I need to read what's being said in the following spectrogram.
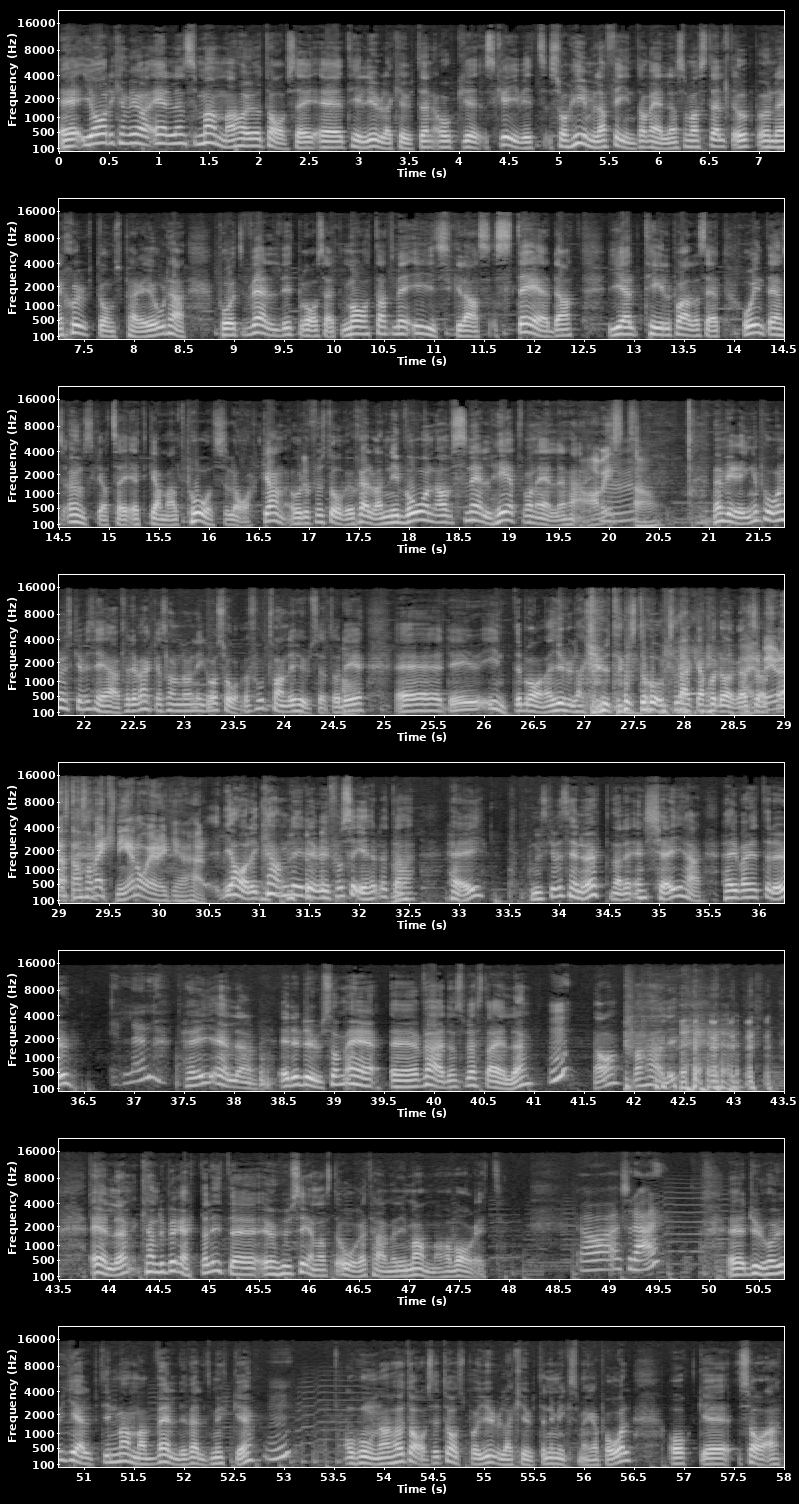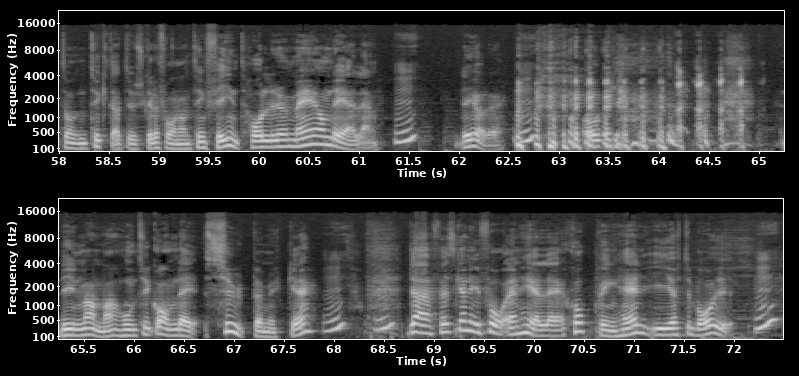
Eh, ja, det kan vi göra. Ellens mamma har ju hört av sig eh, till julakuten och eh, skrivit så himla fint om Ellen som har ställt upp under en sjukdomsperiod här på ett väldigt bra sätt. Matat med isglass, städat, hjälpt till på alla sätt och inte ens önskat sig ett gammalt påslakan. Och då förstår vi själva nivån av snällhet från Ellen här. Ja, visst. Men vi ringer på nu ska vi se här för det verkar som de ligger och sover fortfarande i huset och det, eh, det är ju inte bra när julakuten står och knackar på dörren. Nej, så det blir ju nästan som väckningen då Erik här. Ja, det kan bli det. Vi får se hur detta... Hej! Nu ska vi se, nu öppnade en tjej här. Hej, vad heter du? Ellen. Hej Ellen! Är det du som är eh, världens bästa Ellen? Mm. Ja, vad härligt. Ellen, kan du berätta lite eh, hur senaste året här med din mamma har varit? Ja, sådär. Eh, du har ju hjälpt din mamma väldigt, väldigt mycket. Mm. Och hon har hört av sig till oss på julakuten i Mix Megapol och eh, sa att hon tyckte att du skulle få någonting fint. Håller du med om det Ellen? Mm. Det gör du? och din mamma, hon tycker om dig supermycket. Mm. Därför ska ni få en hel eh, shoppinghelg i Göteborg.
